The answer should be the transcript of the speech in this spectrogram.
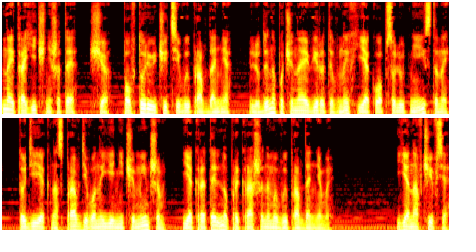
Найтрагічніше те, що, повторюючи ці виправдання, людина починає вірити в них як у абсолютні істини, тоді як насправді вони є нічим іншим, як ретельно прикрашеними виправданнями. Я навчився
